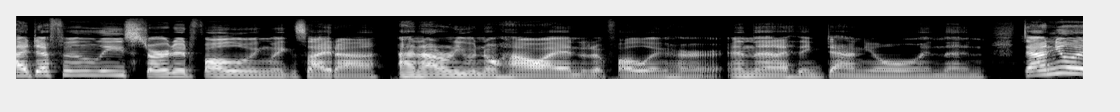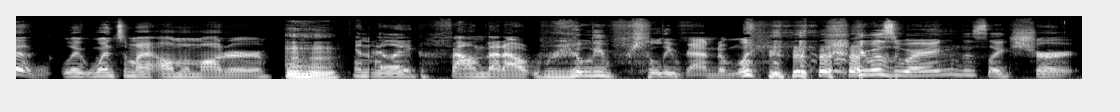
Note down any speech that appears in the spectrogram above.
I definitely started following like Zaida, and I don't even know how I ended up following her. And then I think Daniel, and then Daniel like went to my alma mater, hmm and I like found that out really, really randomly. he was wearing this like shirt,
